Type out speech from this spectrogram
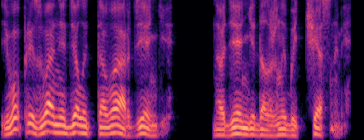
Его призвание делать товар, деньги. Но деньги должны быть честными.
